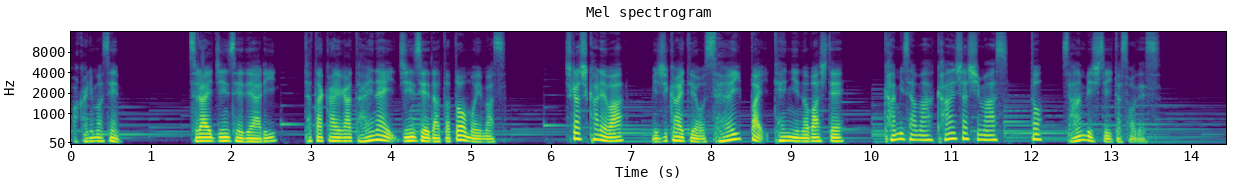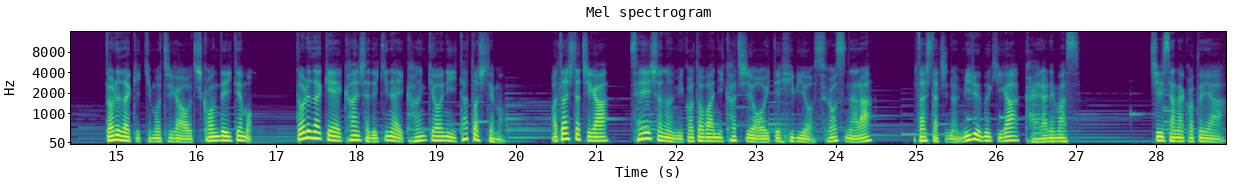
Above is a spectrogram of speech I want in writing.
分かりません。辛い人生であり戦いが絶えない人生だったと思います。しかし彼は短い手を精一杯天に伸ばして神様感謝しますと賛美していたそうです。どれだけ気持ちが落ち込んでいてもどれだけ感謝できない環境にいたとしても私たちが聖書の御言葉に価値を置いて日々を過ごすなら私たちの見る向きが変えられます。小さなことや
